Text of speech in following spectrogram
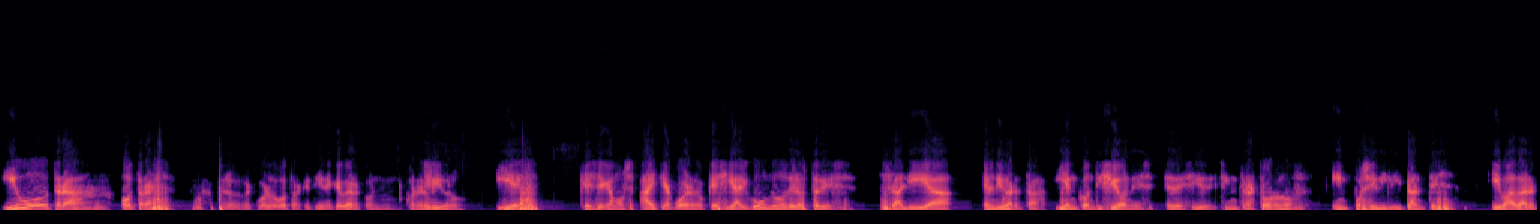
Y hubo otra, otras, pero recuerdo otra que tiene que ver con, con el libro, y es que llegamos a este acuerdo, que si alguno de los tres salía en libertad y en condiciones, es decir, sin trastornos imposibilitantes, iba a dar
